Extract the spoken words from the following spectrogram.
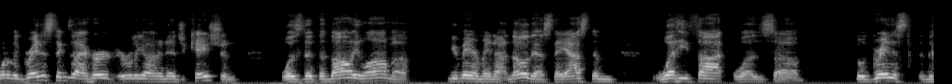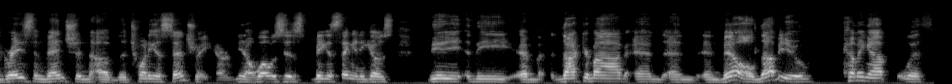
one of the greatest things that i heard early on in education was that the dalai lama you may or may not know this they asked him what he thought was uh, the greatest the greatest invention of the 20th century or you know what was his biggest thing and he goes the the uh, dr bob and and and bill w coming up with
